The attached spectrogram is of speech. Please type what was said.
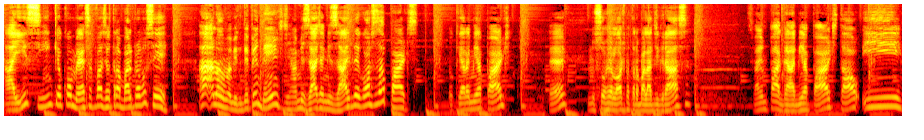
Aí sim que eu começo a fazer o trabalho para você. Ah, não, meu amigo, independente, amizade, amizade, negócios à parte. Eu quero a minha parte, né? Não sou relógio para trabalhar de graça. Você vai me pagar a minha parte e tal. E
